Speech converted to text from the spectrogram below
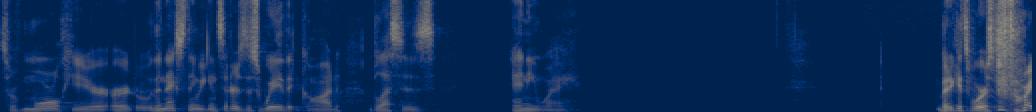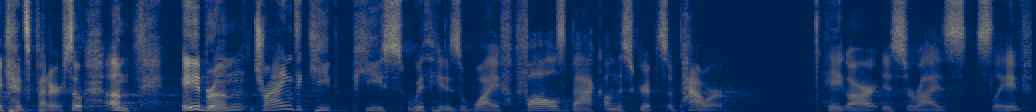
sort of moral here, or the next thing we consider, is this way that God blesses anyway. But it gets worse before it gets better. So, um, Abram, trying to keep peace with his wife, falls back on the scripts of power. Hagar is Sarai's slave.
